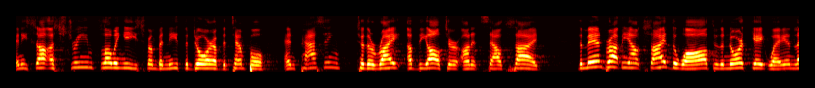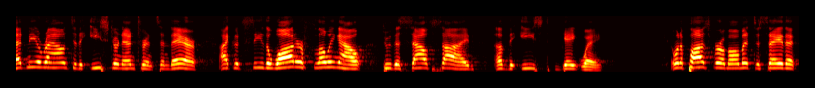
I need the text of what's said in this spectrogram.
and he saw a stream flowing east from beneath the door of the temple and passing to the right of the altar on its south side. The man brought me outside the wall through the north gateway and led me around to the eastern entrance, and there I could see the water flowing out through the south side of the east gateway. I want to pause for a moment to say that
